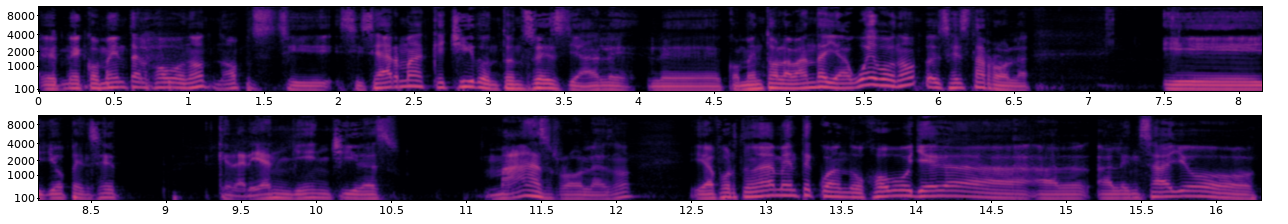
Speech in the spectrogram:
eh, me comenta el joven, ¿no? No, pues si, si se arma, qué chido. Entonces ya le, le comento a la banda y a huevo, ¿no? Pues esta rola. Y yo pensé, quedarían bien chidas más rolas, ¿no? Y afortunadamente cuando Jobo llega al, ensayo,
